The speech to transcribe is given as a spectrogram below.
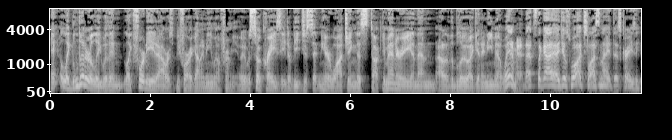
Like literally within like 48 hours before I got an email from you. It was so crazy to be just sitting here watching this documentary and then out of the blue, I get an email. Wait a minute. That's the guy I just watched last night. That's crazy.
